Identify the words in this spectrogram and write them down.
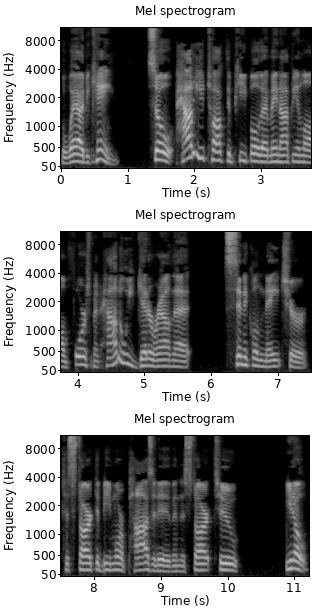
the way i became. So how do you talk to people that may not be in law enforcement? How do we get around that cynical nature to start to be more positive and to start to, you know,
